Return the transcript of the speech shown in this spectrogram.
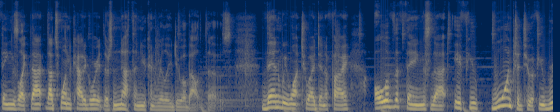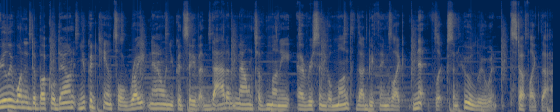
things like that. That's one category. There's nothing you can really do about those. Then we want to identify all of the things that if you wanted to, if you really wanted to buckle down, you could cancel right now and you could save that amount of money every single month. That'd be things like Netflix and Hulu and stuff like that.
